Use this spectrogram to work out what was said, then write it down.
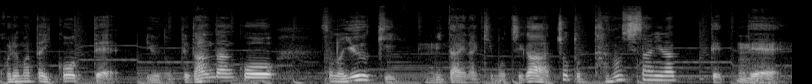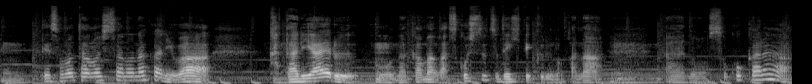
これまた行こうっていうのってだんだんこうその勇気みたいな気持ちがちょっと楽しさになってって、でその楽しさの中には語り合えるこううん仲間が少しずつできてくるのかな、あのそこから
